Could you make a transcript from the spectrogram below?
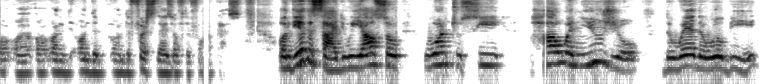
on, on the on the first days of the forecast. On the other side we also want to see how unusual the weather will be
